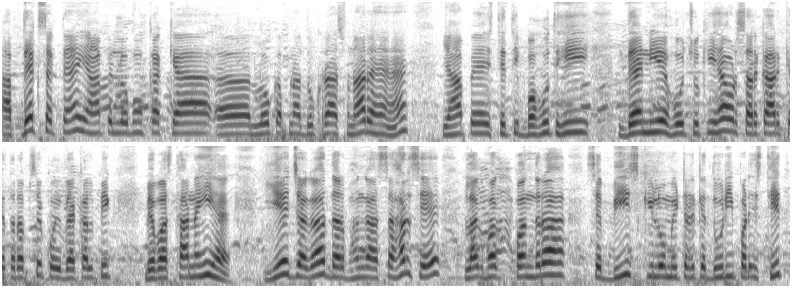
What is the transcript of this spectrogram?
आप देख सकते हैं यहाँ पे लोगों का क्या लोग अपना दुखड़ा सुना रहे हैं। यहाँ पे स्थिति बहुत ही दयनीय हो चुकी है और सरकार के तरफ़ से कोई वैकल्पिक व्यवस्था नहीं है। ये जगह दरभंगा शहर से लगभग 15 से 20 किलोमीटर के दूरी पर स्थित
